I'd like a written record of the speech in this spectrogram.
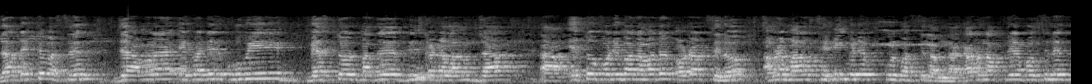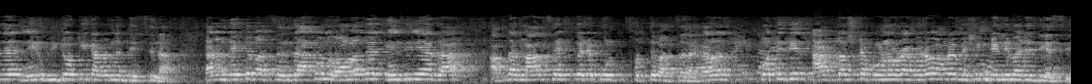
যা দেখতে পাচ্ছেন যে আমরা এবারের খুবই ব্যস্ত মাঝে দিন কাটালাম, যা এত পরিমাণ আমাদের অর্ডার ছিল। আমরা মাল সেটিং করে ফুল পাচ্ছিলাম না। কারণ আপনারা বলছিলেন যে নিউ ভিডিও কি কারণে দিচ্ছি না। কারণ দেখতে পাচ্ছেন যে এখন আমাদের ইঞ্জিনিয়াররা আপনার মাল সেট করে করতে পারছে না। কারণ প্রতিদিন আট, দশটা, পনেরোটা করেও আমরা মেশিন ডেলিভারি দিয়েছি।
